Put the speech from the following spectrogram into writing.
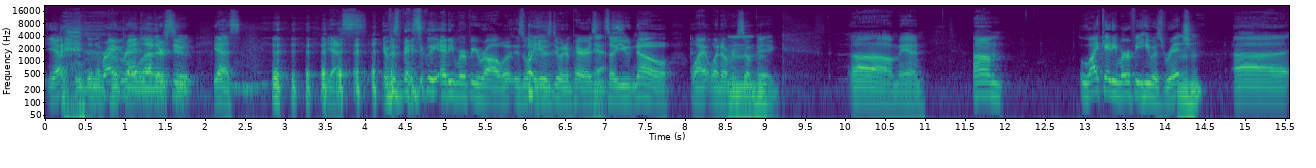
yep in a bright red leather, leather suit. suit. Yes. yes. It was basically Eddie Murphy Raw is what he was doing in Paris. And so you know why it went over so big. Oh man. Um like Eddie Murphy, he was rich. Uh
